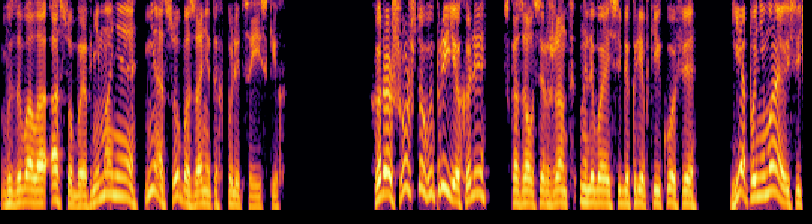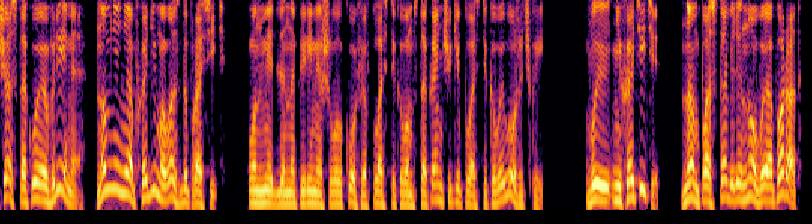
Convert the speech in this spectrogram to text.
вызывало особое внимание не особо занятых полицейских. «Хорошо, что вы приехали», — сказал сержант, наливая себе крепкий кофе. «Я понимаю, сейчас такое время, но мне необходимо вас допросить». Он медленно перемешивал кофе в пластиковом стаканчике пластиковой ложечкой. «Вы не хотите? Нам поставили новый аппарат.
